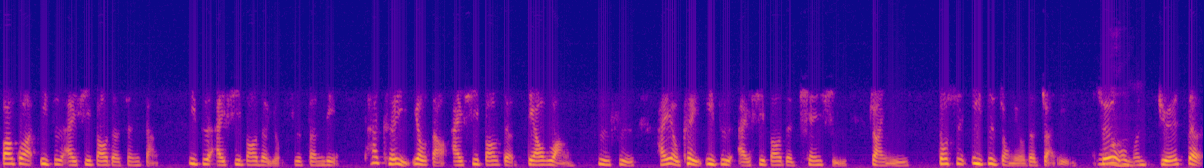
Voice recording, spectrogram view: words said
包括抑制癌细胞的生长、抑制癌细胞的有丝分裂，它可以诱导癌细胞的凋亡。自噬，还有可以抑制癌细胞的迁徙转移，都是抑制肿瘤的转移。所以我们觉得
